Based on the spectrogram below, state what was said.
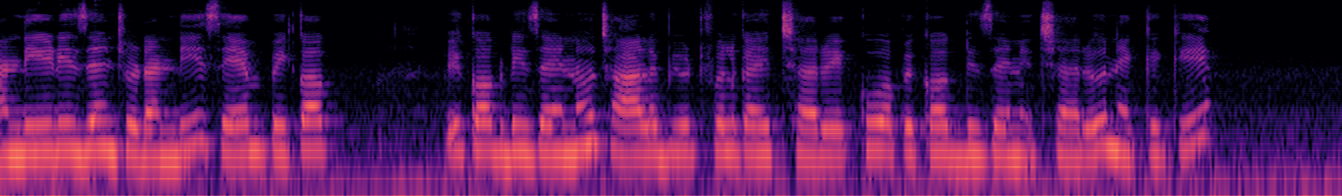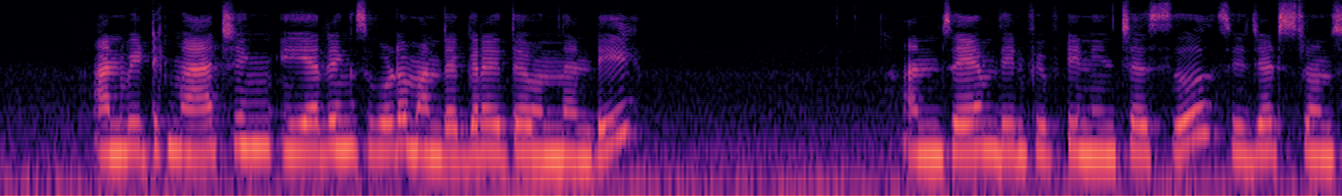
అండ్ ఈ డిజైన్ చూడండి సేమ్ పికాక్ పికాక్ డిజైన్ చాలా బ్యూటిఫుల్గా ఇచ్చారు. ఎక్కువ పికాక్ డిజైన్ ఇచ్చారు నెక్కి. అండ్ వీటికి మ్యాచింగ్ ఇయర్ రింగ్స్ కూడా మన దగ్గర అయితే ఉందండి. అండ్ సేమ్ దీని ఫిఫ్టీన్ ఇంచెస్ సిజెట్ స్టోన్స్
